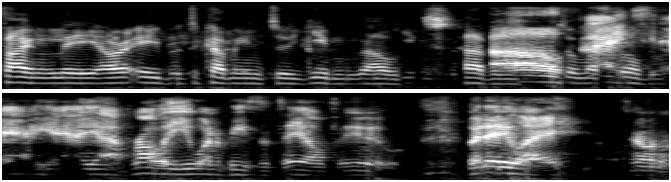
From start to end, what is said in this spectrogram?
finally are able to come into Jim without having Oh, so much thanks. problem. Yeah, yeah, yeah. Probably you want a piece of tail too. But anyway, so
